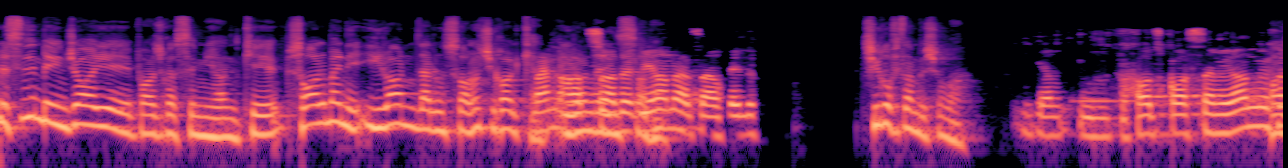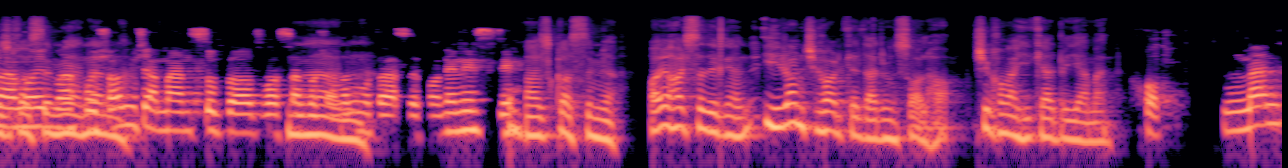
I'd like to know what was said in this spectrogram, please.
رسیدیم به اینجای واج قاسمیان که سوال من ایران در اون سالها چیکار کرد؟ من ایران صادقیان هستم خیلی چی گفتم به شما؟ حاج قاسمیان میفرمایید من خوشحال میشم منصوب به حاج قاسم باشم ولی متاسفانه نیستیم. حاج قاسمیان. آیا حاج صادقیان ایران چیکار کرد در اون سالها؟ چی کمکی کرد به یمن؟ خب من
